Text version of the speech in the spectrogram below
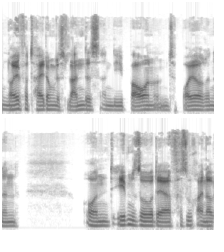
neue Verteilung des Landes an die Bauern und Bäuerinnen und ebenso der Versuch, einer,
